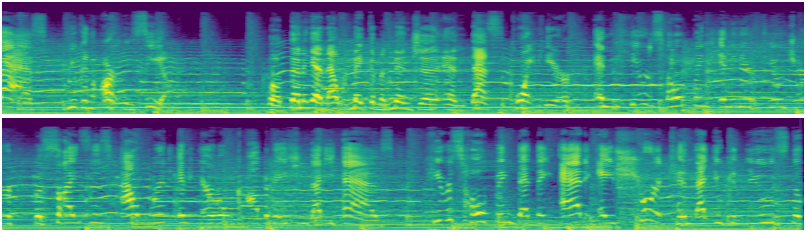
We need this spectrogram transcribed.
fast you can hardly see him. Well, then again, that would make him a ninja, and that's the point here. And here's hoping in the near future, besides this halberd and arrow combination that he has, here's hoping that they add a shuriken that you can use to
